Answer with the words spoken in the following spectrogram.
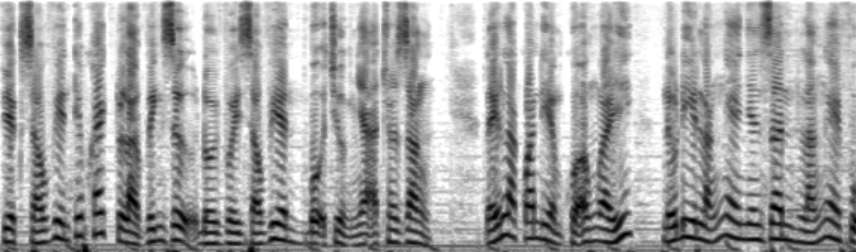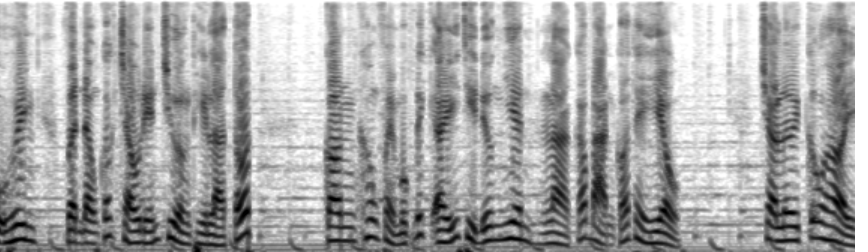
việc giáo viên tiếp khách là vinh dự đối với giáo viên, Bộ trưởng Nhạ cho rằng Đấy là quan điểm của ông ấy, nếu đi lắng nghe nhân dân, lắng nghe phụ huynh, vận động các cháu đến trường thì là tốt. Còn không phải mục đích ấy thì đương nhiên là các bạn có thể hiểu. Trả lời câu hỏi,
